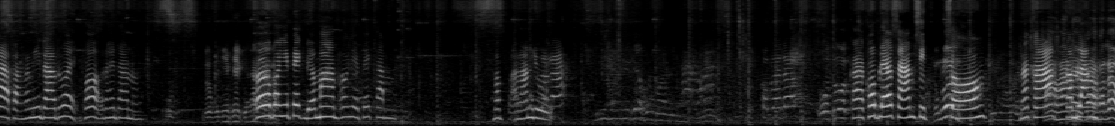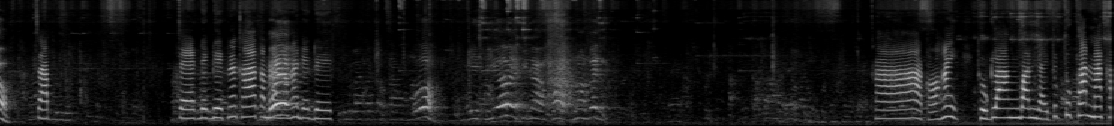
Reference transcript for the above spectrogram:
ค่ะฝั่งทางนี้ดาวด้วยพ่อให้ดาวหน่อยเดี๋ยวไปยิงเพกเออพ่อยายเป็กเดี๋ยวมาพ่อยายเป็กทำมาอันนั้นอยู่ครบแล้วนะโอ้โทษค่ะครบแล้วสามสิบสองนะคะกำลังกันแล้วจับ แจกเด็กๆนะคะกำลังให้เด็กโอ้มีสีเอ้ยพี่น้องข้าวนอนเล่นๆค่ะ ขอให้ถูกรางวัลใหญ่ทุกๆท่านนะค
